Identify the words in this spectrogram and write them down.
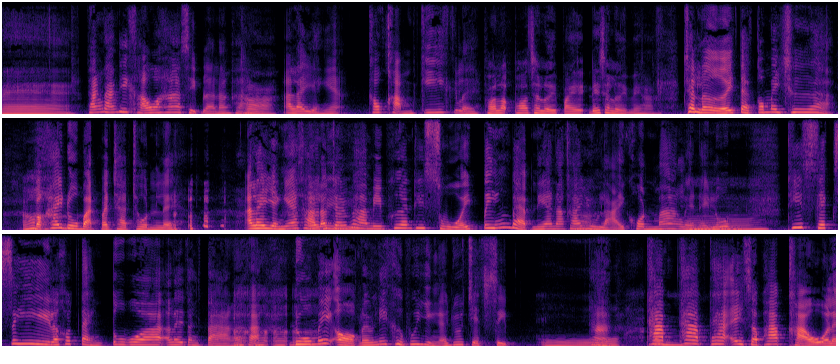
แน่ ทั้งทั้งๆที่เขาห้าสิบแล้วนะคะค่ะอะไรอย่างเงี้ยเขาขำกิ๊กเลย เพราะพอเฉลยไปได้เฉลยไหมคะ เฉลยแต่ก็ไม่เชื่อออบอกให้ดูบัตรประชาชนเลย อะไรอย่างเงี้ยค่ะก็ดีแล้วจันวิภามีเพื่อนที่สวยปิ๊งแบบเนี้ยนะคะค่ะอยู่หลายคนมากเลยในรุ่นอืมที่เซ็กซี่แล้วเขาแต่งตัวอะไรต่างๆอะค่ะอ่าอ่าอ่าดูไม่ออกเลยว่านี่คือผู้หญิงอายุ 70โอ้โหค่ะ ถ้าเป็นถ้าถ้าไอ้สภาพเข่าอะไร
